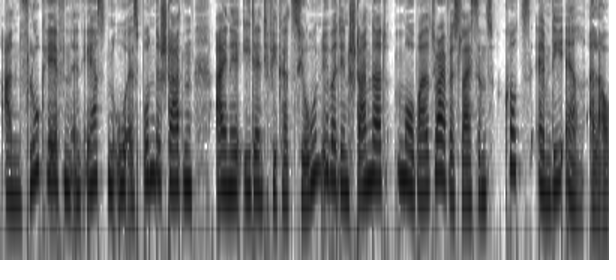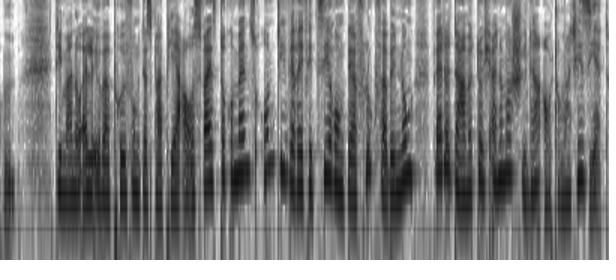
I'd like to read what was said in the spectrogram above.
an Flughäfen in ersten US-Bundesstaaten eine Identifikation über den Standard Mobile Driver's License, kurz MDL, erlauben. Die manuelle Überprüfung des Papierausweisdokuments und die Verifizierung der Flugverbindung werde damit durch eine Maschine automatisiert.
